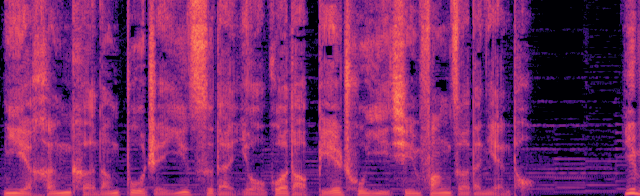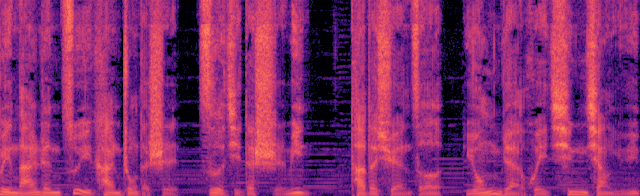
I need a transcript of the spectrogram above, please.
你也很可能不止一次的有过到别处一亲芳泽的念头。因为男人最看重的是自己的使命，他的选择永远会倾向于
